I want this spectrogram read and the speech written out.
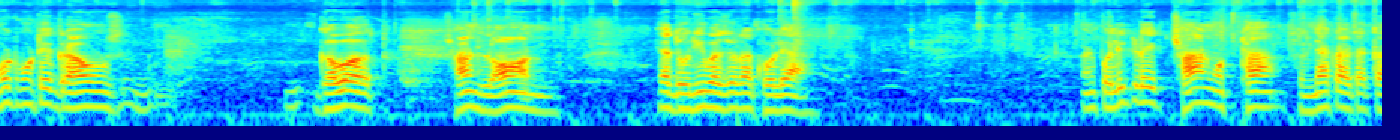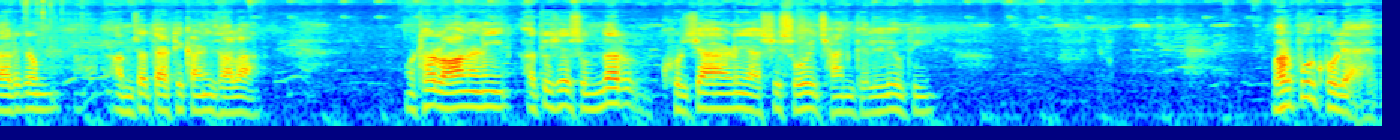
मोठमोठे ग्राउंड्स गवत छान लॉन या दोन्ही बाजूला खोल्या. आणि पलीकडे एक छान मोठा संध्याकाळचा कार्यक्रम आमचा त्या ठिकाणी झाला. मोठं लॉन आणि अतिशय सुंदर खुर्च्या आणि अशी सोय छान केलेली होती. भरपूर खोल्या आहेत.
